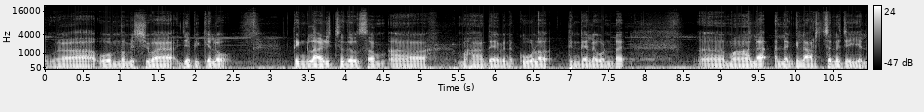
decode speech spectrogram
ഓം ഓം നമശിവ ജപിക്കലോ തിങ്കളാഴ്ച ദിവസം മഹാദേവന് കൂളത്തിന്റെ ഇല കൊണ്ട് മാല അല്ലെങ്കിൽ അർച്ചന ചെയ്യൽ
